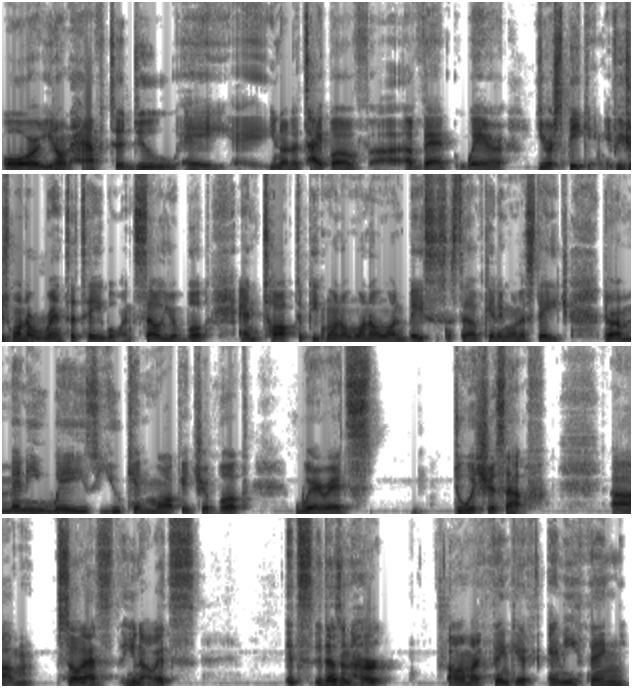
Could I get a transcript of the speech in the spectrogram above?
or you don't have to do a, a you know the type of uh, event where you're speaking. If you just want to rent a table and sell your book and talk to people on a one on one basis instead of getting on a stage, there are many ways you can market your book where it's do it yourself. Um, so that's, you know, it's, it's, it doesn't hurt. Um, I think if anything,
